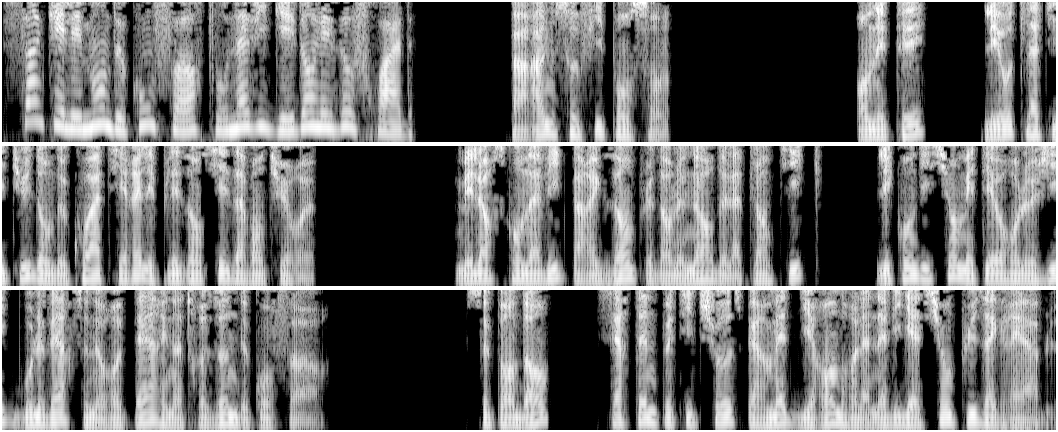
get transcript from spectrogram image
Cinq éléments de confort pour naviguer dans les eaux froides. Par Anne-Sophie Ponson. En été, les hautes latitudes ont de quoi attirer les plaisanciers aventureux. Mais lorsqu'on navigue par exemple dans le nord de l'Atlantique, les conditions météorologiques bouleversent nos repères et notre zone de confort. Cependant, certaines petites choses permettent d'y rendre la navigation plus agréable.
